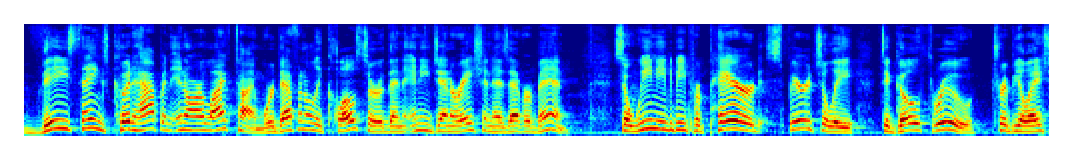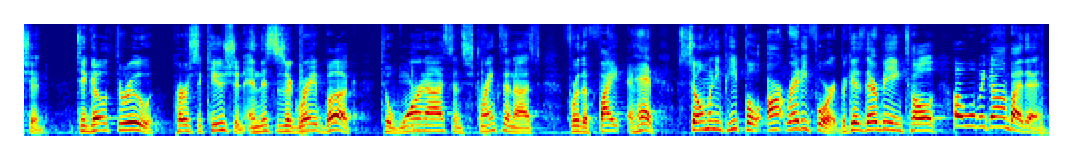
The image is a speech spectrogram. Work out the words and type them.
these things could happen in our lifetime. We're definitely closer than any generation has ever been. So we need to be prepared spiritually to go through tribulation, to go through persecution. And this is a great book to warn us and strengthen us for the fight ahead. So many people aren't ready for it because they're being told, oh, we'll be gone by then.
